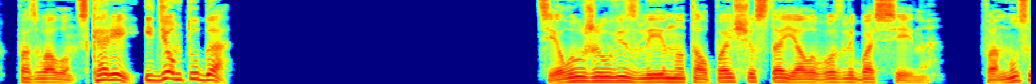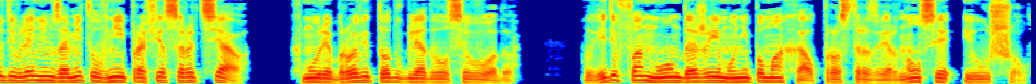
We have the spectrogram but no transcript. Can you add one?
— позвал он. «Скорей! Идем туда!» Тело уже увезли, но толпа еще стояла возле бассейна. Фанму с удивлением заметил в ней профессора Цяо. Хмуря брови, тот вглядывался в воду. Увидев Фанму, он даже ему не помахал, просто развернулся и ушел.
